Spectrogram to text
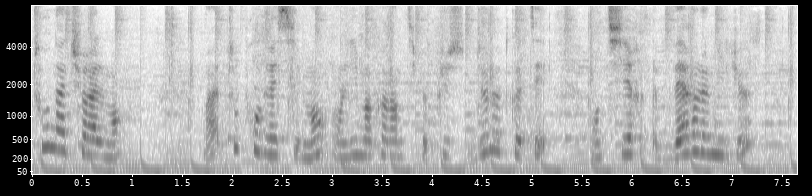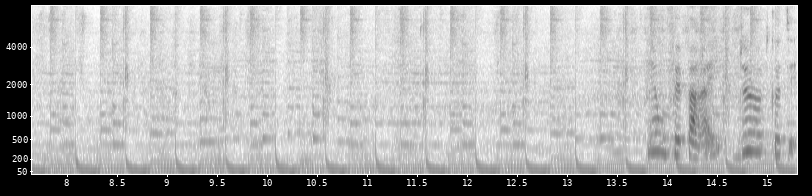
tout naturellement. Voilà, tout progressivement. On lime encore un petit peu plus de l'autre côté. On tire vers le milieu. On fait pareil de l'autre côté.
